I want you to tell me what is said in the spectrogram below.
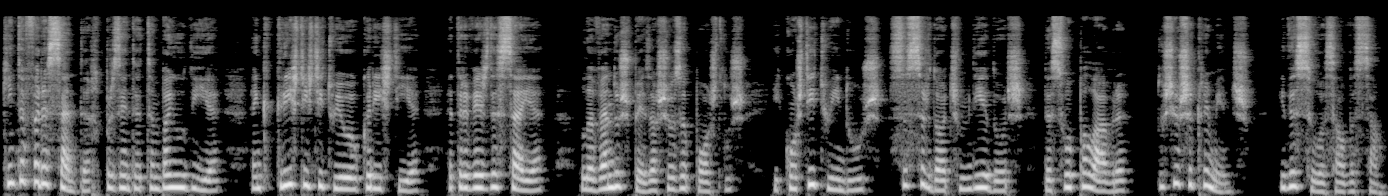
Quinta-feira Santa representa também o dia em que Cristo instituiu a Eucaristia através da ceia, lavando os pés aos seus apóstolos e constituindo-os sacerdotes mediadores da sua palavra, dos seus sacramentos e da sua salvação.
